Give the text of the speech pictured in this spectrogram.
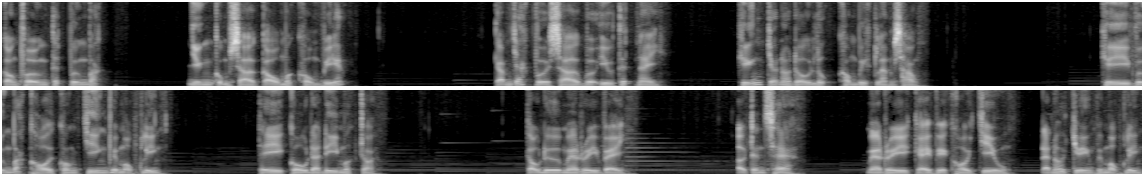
Con Phượng thích Vương Bắc Nhưng cũng sợ cậu mất hồn vía. Cảm giác vừa sợ vừa yêu thích này Khiến cho nó đôi lúc không biết làm sao. Khi Vương Bắc hỏi con chiên về Mộc Liên Thì cô đã đi mất rồi. Cậu đưa Mary về Ở trên xe Mary kể việc hồi chiều Đã nói chuyện với Mộc Liên.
